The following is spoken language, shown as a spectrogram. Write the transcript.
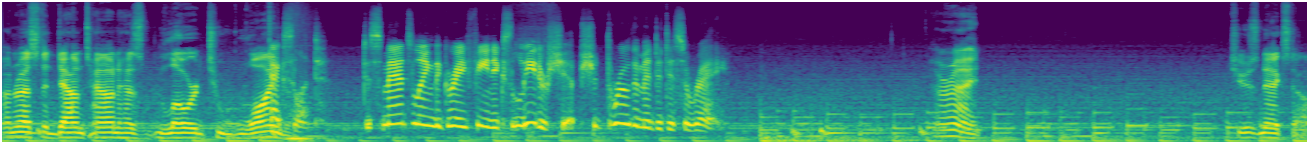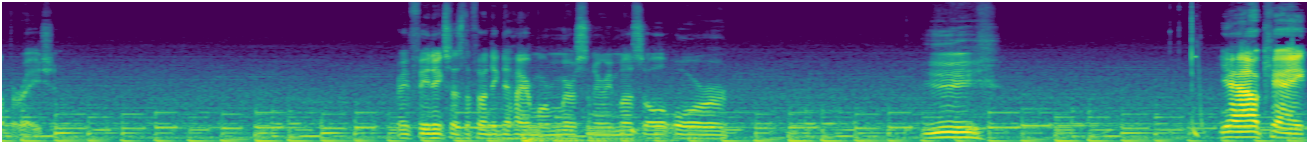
Unrested downtown has lowered to one. Excellent. Dismantling the Gray Phoenix leadership should throw them into disarray. Alright. Choose next operation. Gray Phoenix has the funding to hire more mercenary muscle, or... Yeah, okay.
